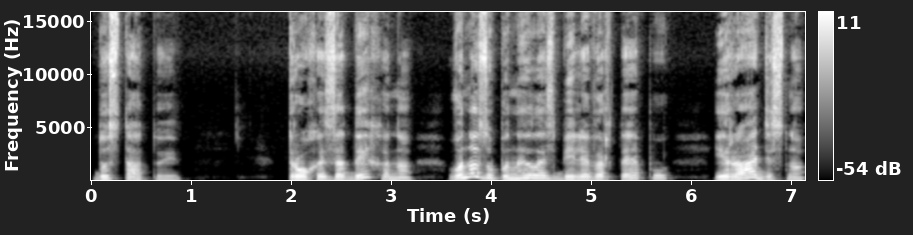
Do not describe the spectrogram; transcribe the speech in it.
до статуї. Трохи задихана, вона зупинилась біля вертепу і радісно,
